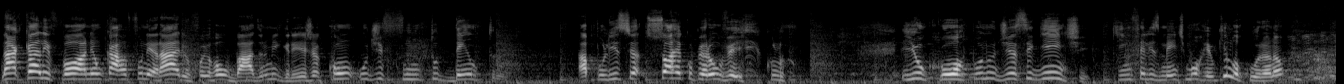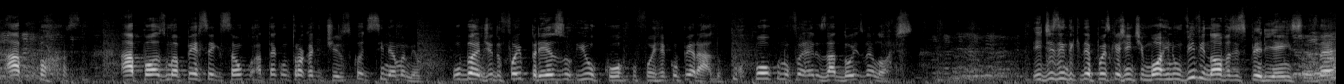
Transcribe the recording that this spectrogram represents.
Na Califórnia, um carro funerário foi roubado numa igreja com o defunto dentro. A polícia só recuperou o veículo e o corpo no dia seguinte, que infelizmente morreu. Que loucura, não? Após, após uma perseguição, até com troca de tiros, ficou de cinema mesmo. O bandido foi preso e o corpo foi recuperado. Por pouco não foi realizar dois velórios. E dizem que depois que a gente morre não vive novas experiências, né?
